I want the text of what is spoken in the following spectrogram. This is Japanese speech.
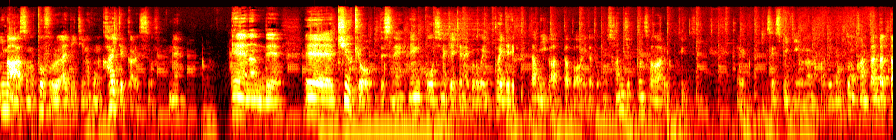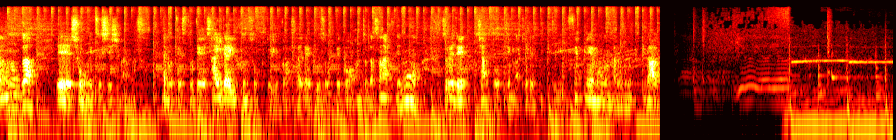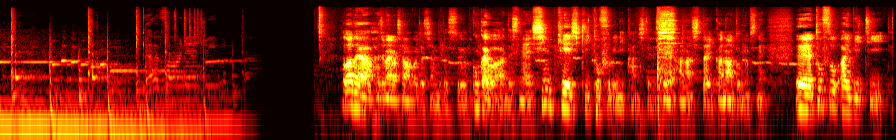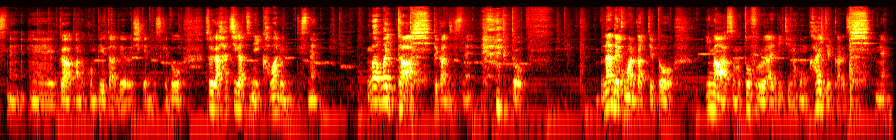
今、そのトフル IBT の本書いてるからですよ。ね。えー、なんで、えー、急遽ですね、変更しなきゃいけないことがいっぱい出てダミーがあった場合だと、この30分差があるっていうですね、えー、セスピーキングの中で最も簡単だったものが、えー、消滅してしまいます。のテストで最大分速というか、最大風速でボーンと出さなくても、それでちゃんと点が取れるっていうですね、えー、ものになるがハローだ始まりました。森田チャンネルです。今回はですね、新形式 TOEFL に関してですね、話したいかなと思いますね。えー、 TOEFL iBT ですね、えー、があのコンピューターでやる試験ですけど、それが8月に変わるんですね。まあ、参ったって感じですね。えっと、なんで困るかっていうと、今、そのトフル IBT の本書いてるからです。ね。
